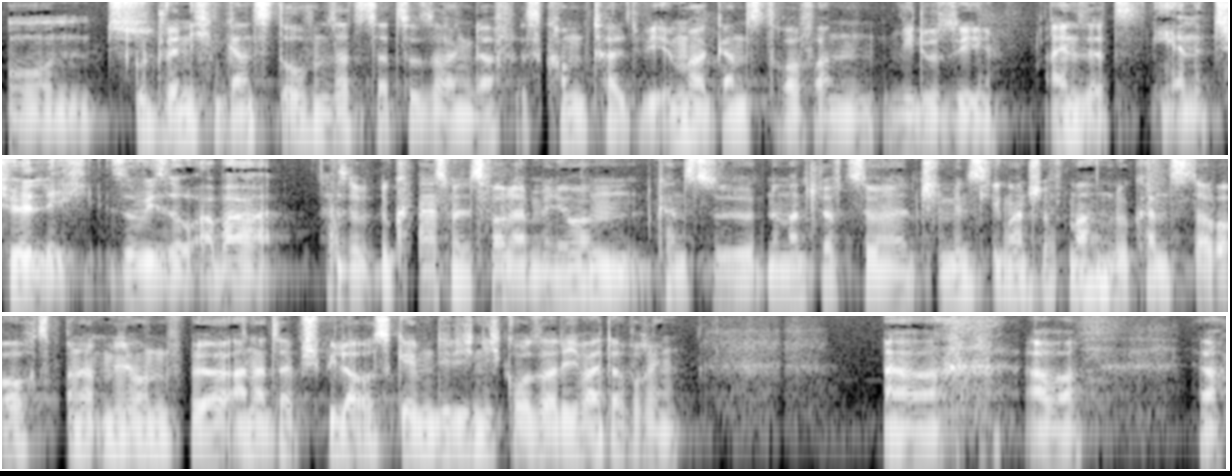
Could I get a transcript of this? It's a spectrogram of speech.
Und Gut, wenn ich einen ganz doofen Satz dazu sagen darf, es kommt halt wie immer ganz drauf an, wie du sie einsetzt. ja, natürlich, sowieso, aber Also du kannst mit 200 Millionen kannst du eine Mannschaft zu einer Champions League Mannschaft machen. Du kannst aber auch 200 Millionen für anderthalb Spiele ausgeben, die dich nicht großartig weiterbringen. Äh, aber ja,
